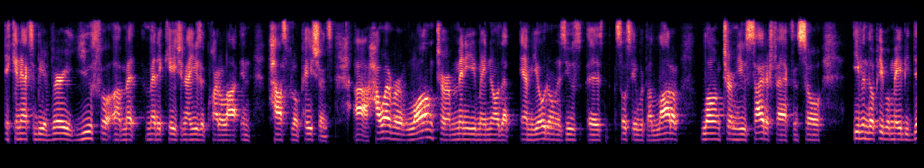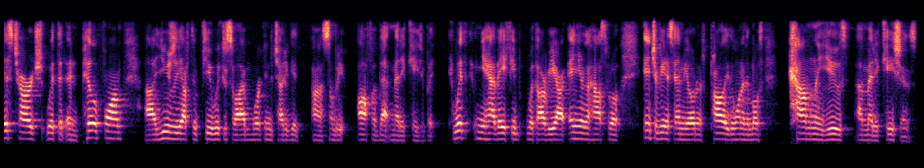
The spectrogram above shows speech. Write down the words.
it can actually be a very useful uh, med medication. I use it quite a lot in hospital patients. Uh, however, long-term, many of you may know that amiodarone is, used, is associated with a lot of long-term use side effects. And so even though people may be discharged with it in pill form, uh, usually after a few weeks or so, I'm working to try to get uh, somebody off of that medication. But with when you have AFib with RVR and you're in the hospital, intravenous amiodarone is probably the, one of the most commonly used uh, medications.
